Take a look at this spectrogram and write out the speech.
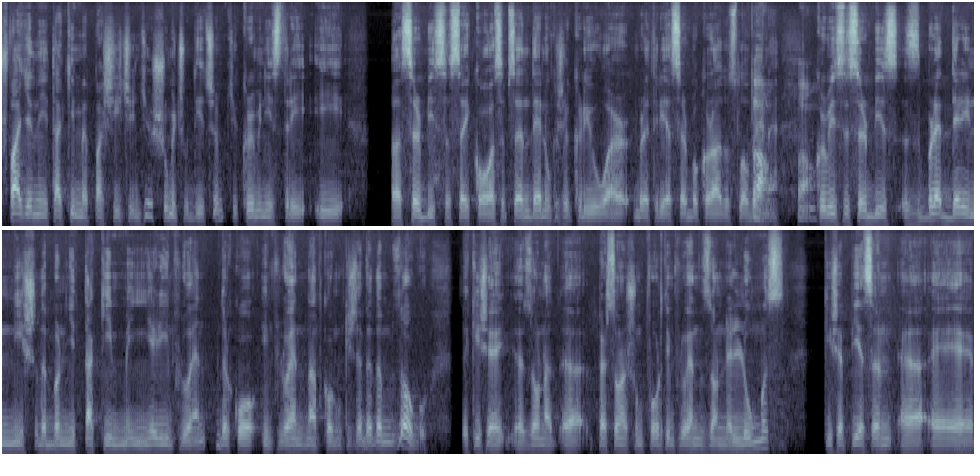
shfaqet në një takim me Pashiçin që është shumë i çuditshëm, që kryeministri i Serbisë së asaj kohe, sepse ende nuk ishte krijuar mbretëria serbo-kroato-sllovene. Kryeministri i Serbisë zbret deri në Nish dhe bën një takim me një njeri influent, ndërkohë influent në atë kohë nuk ishte vetëm Zogu, se kishe zo- persona shumë fort influent në zonën e Lumës, kishe pjesën e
